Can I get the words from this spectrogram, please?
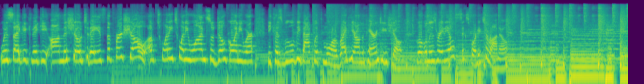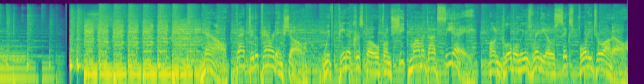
with Psychic Nikki on the show today. It's the first show of 2021, so don't go anywhere because we will be back with more right here on the Parenting Show, Global News Radio, 640 Toronto. Now, back to the Parenting Show with Pina Crispo from chicmama.ca on Global News Radio 640 Toronto.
